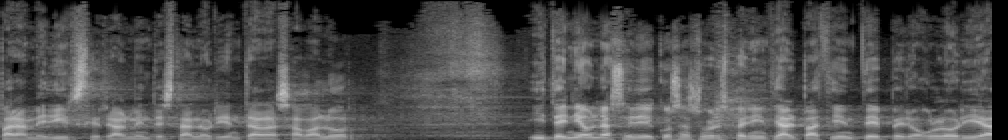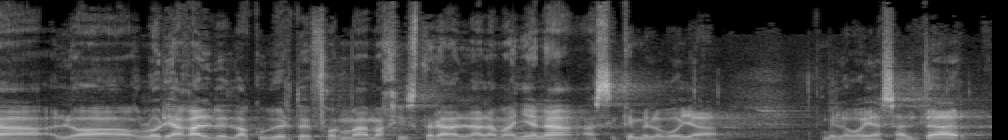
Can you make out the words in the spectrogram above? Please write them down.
para medir si realmente están orientadas a valor. Y tenía una serie de cosas sobre experiencia del paciente, pero Gloria, lo Gloria Galvez lo ha cubierto de forma magistral a la mañana, así que me lo voy a, me lo voy a saltar.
